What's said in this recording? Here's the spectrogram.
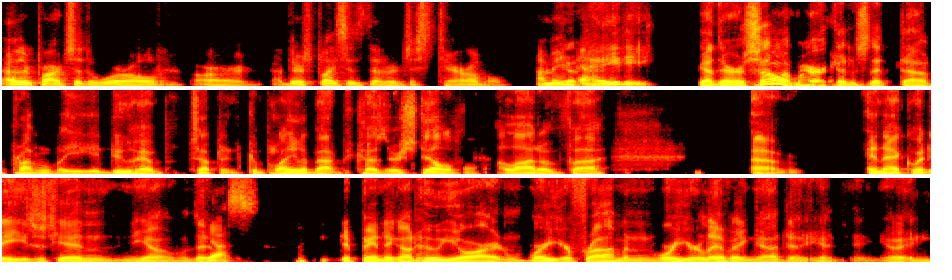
other parts of the world are there's places that are just terrible. I mean, yeah. Haiti. Yeah, there are some oh, Americans that uh, probably do have something to complain about because there's still a lot of uh, uh, inequities in you know the yes. depending on who you are and where you're from and where you're living uh, you,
